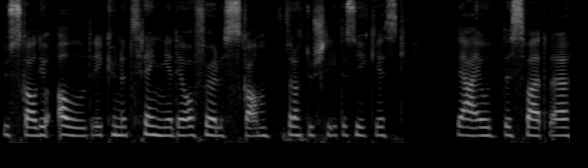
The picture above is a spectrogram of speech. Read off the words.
Du skal jo aldri kunne trenge det å føle skam for at du sliter psykisk. Det er jo dessverre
